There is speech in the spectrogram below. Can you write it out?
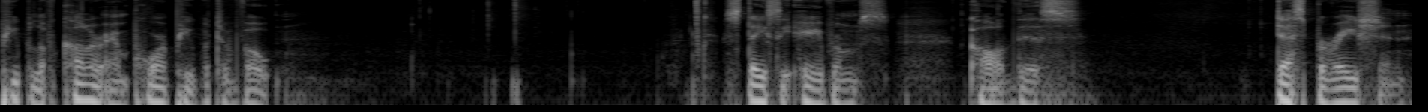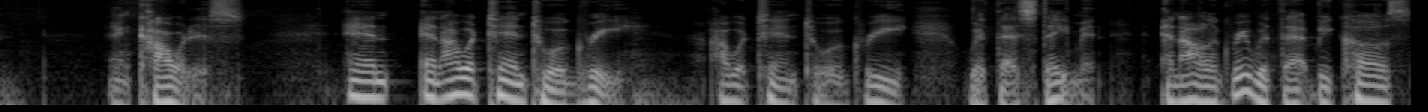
people of color and poor people to vote. Stacey Abrams called this desperation and cowardice. And and I would tend to agree. I would tend to agree with that statement. And I'll agree with that because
